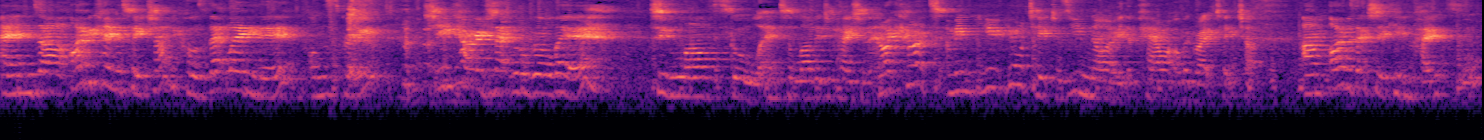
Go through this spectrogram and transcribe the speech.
and uh, I became a teacher because that lady there on the screen, she encouraged that little girl there to love school and to love education. And I can't, I mean, you, you're teachers, you know the power of a great teacher. Um, I was actually a kid who hated school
